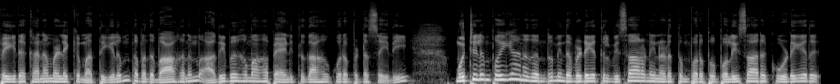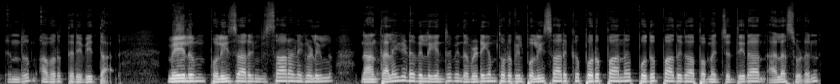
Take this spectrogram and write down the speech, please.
பெய்த கனமழைக்கு மத்தியிலும் தமது வாகனம் அதிவேகமாக பயணித்ததாக கூறப்பட்ட செய்தி முற்றிலும் பொய்யானது என்றும் இந்த விடயத்தில் விசாரணை நடத்தும் பொறுப்பு போலீசாருக்கு உடையது என்றும் அவர் தெரிவித்தார். மேலும் போலீசாரின் விசாரணைகளில் நான் தலையிடவில்லை என்றும் இந்த விடயம் தொடர்பில் போலீசாருக்கு பொறுப்பான பொது பாதுகாப்பு அமைச்சர் திரான் அலசுடன்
